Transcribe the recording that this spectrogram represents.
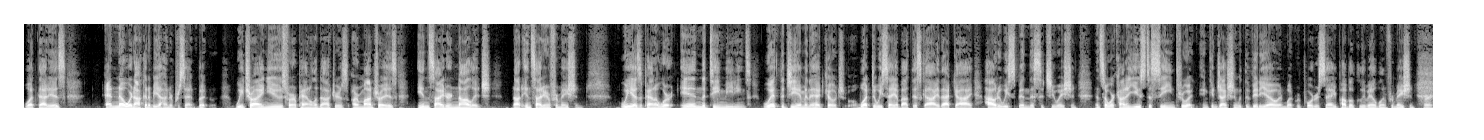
what that is. And no, we're not going to be 100%, but we try and use for our panel of doctors, our mantra is insider knowledge, not insider information we as a panel were in the team meetings with the GM and the head coach. What do we say about this guy, that guy? How do we spin this situation? And so we're kind of used to seeing through it in conjunction with the video and what reporters say, publicly available information. Right.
